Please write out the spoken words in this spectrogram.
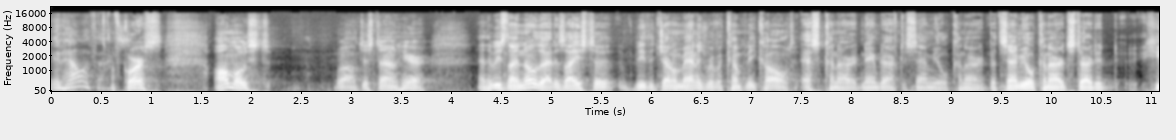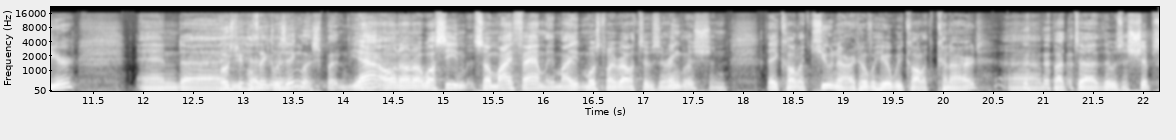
in Halifax. Of course. Almost, well, just down here. And the reason I know that is I used to be the general manager of a company called S. Cunard, named after Samuel Cunard. But Samuel Cunard started here and uh, most people had, think it was uh, English, but yeah, oh no, no. Well, see, so my family, my most of my relatives are English, and they call it Cunard. Over here, we call it Cunard. Uh, but uh, there was a ship's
